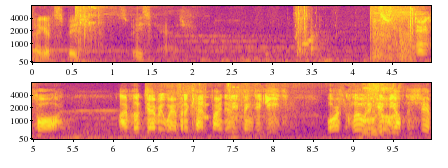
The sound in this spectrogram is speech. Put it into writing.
I got space space cash. Day four. I've looked everywhere, but I can't find anything to eat. Or a clue to Oh, get me off the ship.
